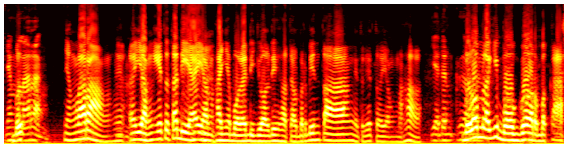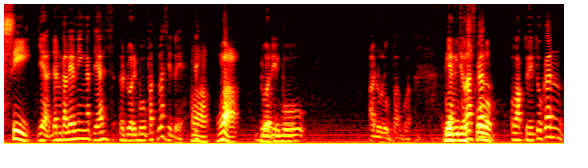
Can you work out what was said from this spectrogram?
Yang Bel- melarang. Yang larang, eh, yang itu tadi ya, yang Mhm. hanya boleh dijual di hotel berbintang, gitu-gitu, yang mahal. Ya dan ke- Belum lagi Bogor, Bekasi, Ya, dan kalian ingat ya eh, 2014 itu ya? Eh, Ah, enggak, 2000 Aduh lupa gua. 2010. Yang jelas kan waktu itu kan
